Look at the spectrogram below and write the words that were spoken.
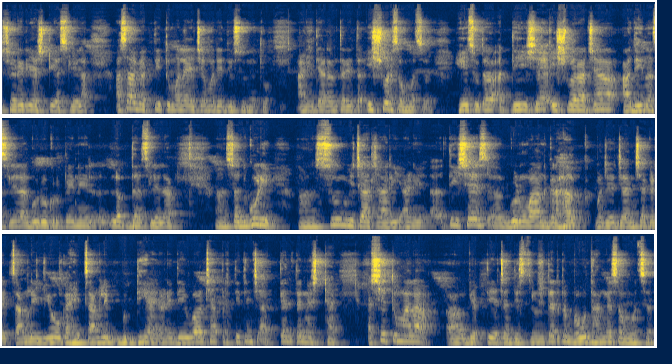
शरीरयष्टी असलेला असा व्यक्ती तुम्हाला याच्यामध्ये दिसून येतो. आणि त्यानंतर येतं ईश्वर संवत्सर. हे सुद्धा अतिशय ईश्वराच्या अधीन असलेला, गुरुकृपेने लब्ध असलेला, सद्गुणी, सुविचारचारी आणि अतिशय गुणवान ग्राहक म्हणजे ज्यांच्याकडे चांगले योग आहे चांगली बुद्धी आहे आणि देवाच्या प्रती त्यांची अत्यंत निष्ठा आहे. असे तुम्हाला व्यक्ती याच्यात दिसते नंतर तर बहुधान्य संवत्सर.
